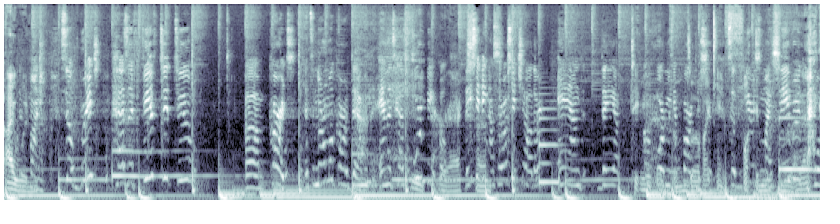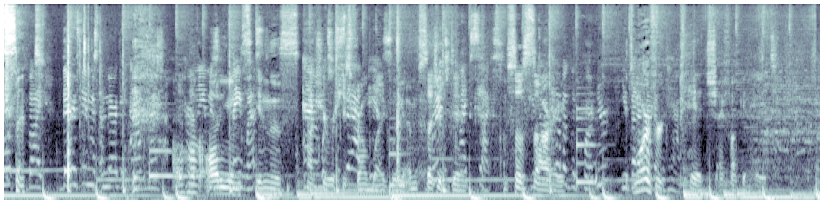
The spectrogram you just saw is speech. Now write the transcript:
I wouldn't. So bridge has a 52 um, cards. It's a normal card deck, and it has four people. They sitting across each other, and they are Taking uh, my a headphones off, I partnership. can't So here's fucking my favorite that quote accent. by very famous American actress. I Her have audience in this country where she's from, likely. I'm such a dick. I'm so If you don't sorry. have a good partner, It's more have with him. pitch. I fucking hate.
